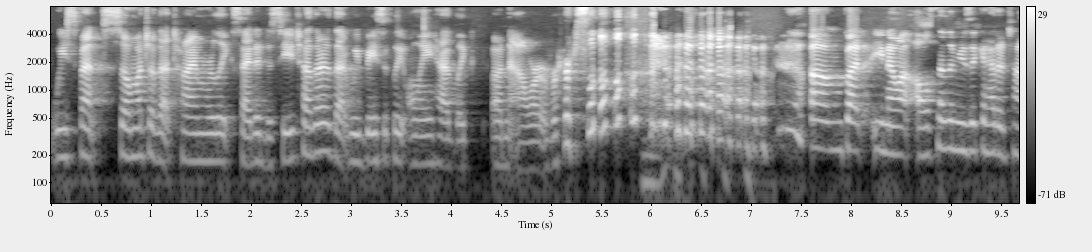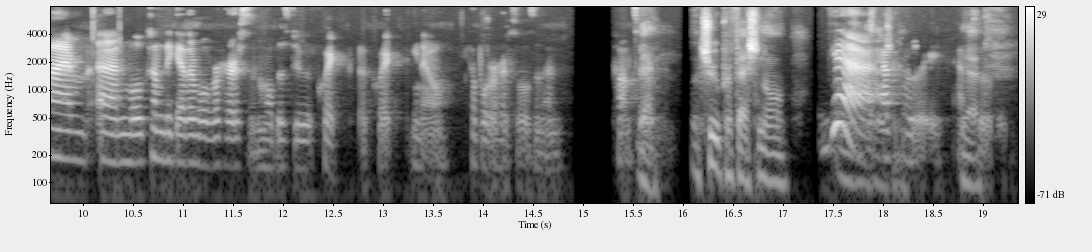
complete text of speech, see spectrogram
we spent so much of that time really excited to see each other that we basically only had like an hour of rehearsal. um, but you know, I'll send the music ahead of time, and we'll come together, we'll rehearse, and we'll just do a quick, a quick, you know, couple of rehearsals, and then concert. Yeah, a true professional. Yeah, absolutely, absolutely. Yeah.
